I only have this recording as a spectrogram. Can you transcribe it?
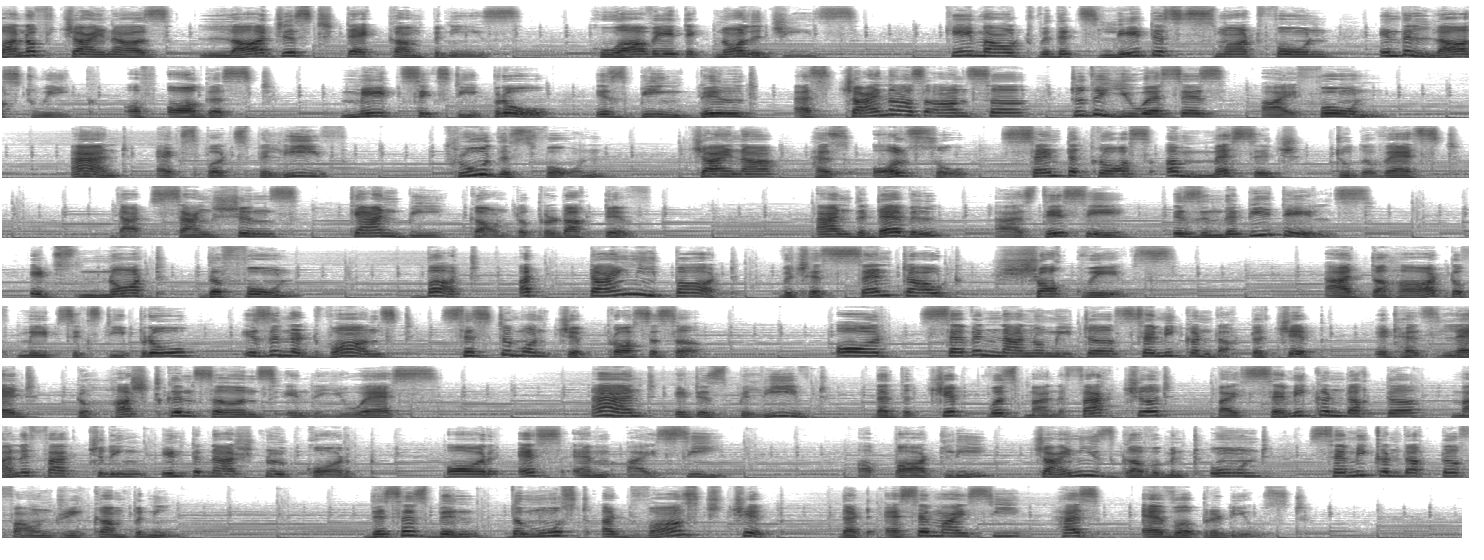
one of China's largest tech companies, Huawei Technologies, came out with its latest smartphone in the last week of August. Mate 60 Pro is being billed as China's answer to the US's iPhone. And experts believe, through this phone, China has also sent across a message to the West that sanctions can be counterproductive. And the devil, as they say, is in the details. It's not the phone, but a tiny part which has sent out shockwaves. At the heart of Mate 60 Pro is an advanced system on chip processor, or 7 nanometer semiconductor chip. It has led to hushed concerns in the US. And it is believed that the chip was manufactured by Semiconductor Manufacturing International Corp, or SMIC, a partly Chinese government owned semiconductor foundry company. This has been the most advanced chip that SMIC has ever produced.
